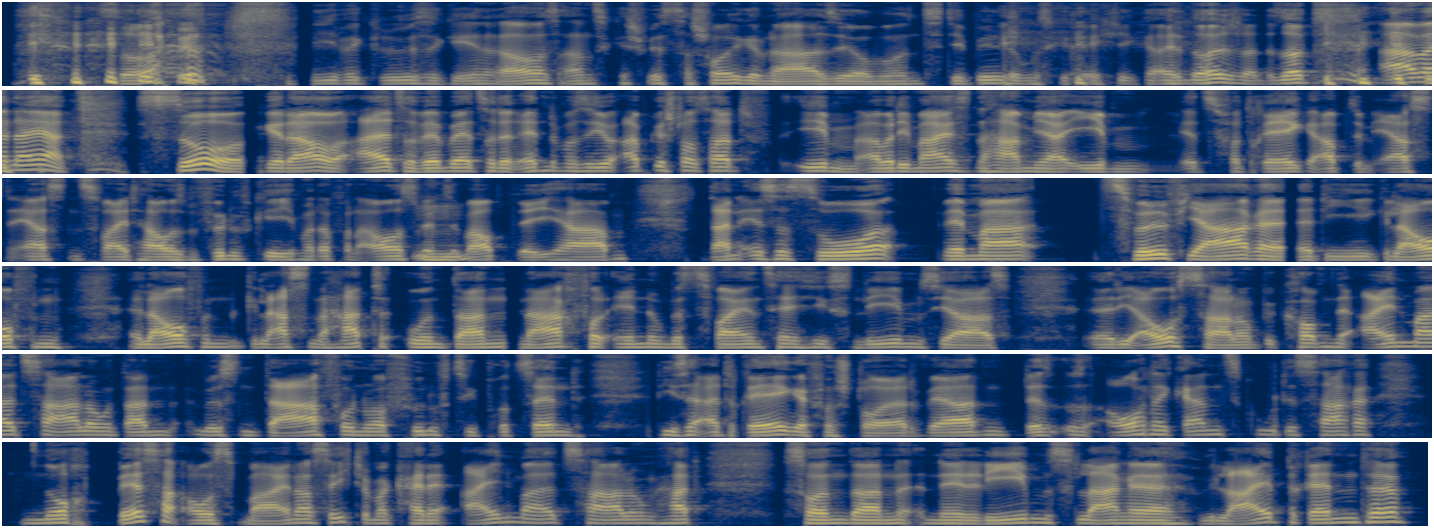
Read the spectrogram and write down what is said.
So, liebe Grüße gehen raus ans Geschwister-Scholl-Gymnasium und die Bildungsgerechtigkeit in Deutschland. So, aber naja, so, genau. Also, wenn man jetzt so eine Rentenversicherung abgeschlossen hat, eben, aber die meisten haben ja eben jetzt Verträge ab dem 1.1.2005, gehe ich mal davon aus, wenn mhm. sie überhaupt welche haben. Dann ist es so, wenn man zwölf Jahre, äh, die gelaufen, äh, laufen gelassen hat und dann nach Vollendung des 62. Lebensjahres äh, die Auszahlung bekommt, eine Einmalzahlung, dann müssen davon nur 50 Prozent dieser Erträge versteuert werden. Das ist auch eine ganz gute Sache noch besser aus meiner Sicht, wenn man keine Einmalzahlung hat, sondern eine lebenslange Leibrente.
